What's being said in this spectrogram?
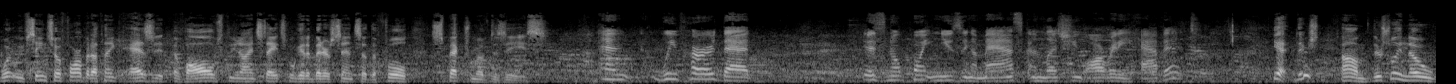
what we've seen so far, but I think as it evolves the United States, we'll get a better sense of the full spectrum of disease. And we've heard that there's no point in using a mask unless you already have it. Yeah, there's um, there's really no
